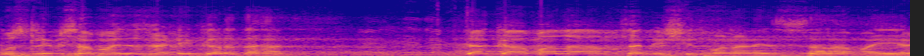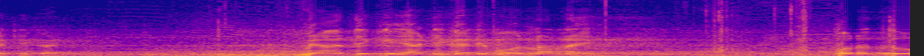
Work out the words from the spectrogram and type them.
मुस्लिम समाजासाठी करत आहात त्या कामाला आमचा निश्चितपणाने सलाम आहे या ठिकाणी. मी अधिक या ठिकाणी बोलणार नाही. परंतु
